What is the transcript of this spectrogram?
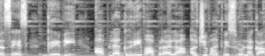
तसेच ग्रेव्ही आपल्या घरी वापरायला अजिबात विसरू नका.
